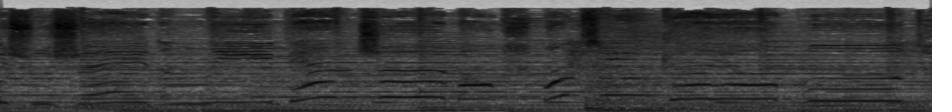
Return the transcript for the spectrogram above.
为熟睡的你编织梦，梦境各有不同。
